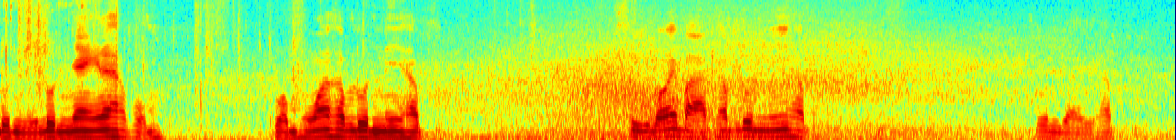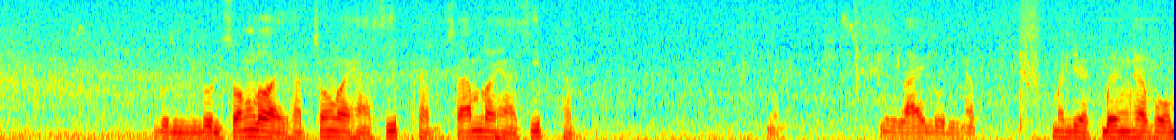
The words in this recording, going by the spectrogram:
รุ่นนี้รุ่นใหญ่นะครับผมถ่วมหัวครับรุ่นนี้ครับสี่ร้อยบาทครับรุ่นนี้ครับ รุ่นใหญ่ครับ รุ่นรุ่นสองร้อยครับสองร้อยหาสิบครับสามร้อยหาสิบครับ มีหลายรุ่นครับ มาเลือกเบิ้งครับผม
